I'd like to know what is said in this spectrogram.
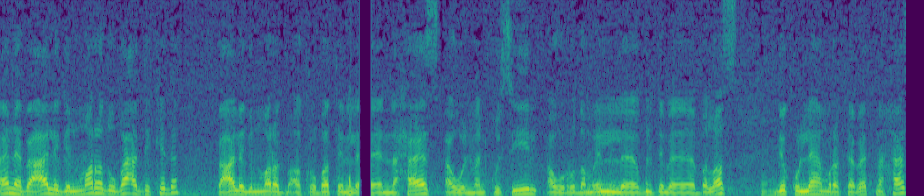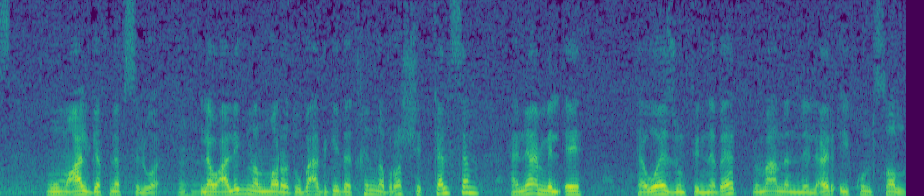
أنا بعالج المرض وبعد كده بعالج المرض بمركبات النحاس أو المنكوسيل أو ال Ridomil Gold Plus دي كلها مركبات نحاس ومعالجة في نفس الوقت. لو عالجنا المرض وبعد كده دخلنا برشة كالسيوم هنعمل إيه؟ توازن في النبات بمعنى إن العرق يكون صلب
